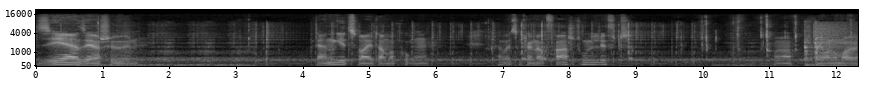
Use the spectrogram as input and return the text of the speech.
Sehr, sehr schön. Dann geht's weiter. Mal gucken. Da war jetzt ein kleiner Fahrstuhllift. Ah, schauen wir nochmal.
